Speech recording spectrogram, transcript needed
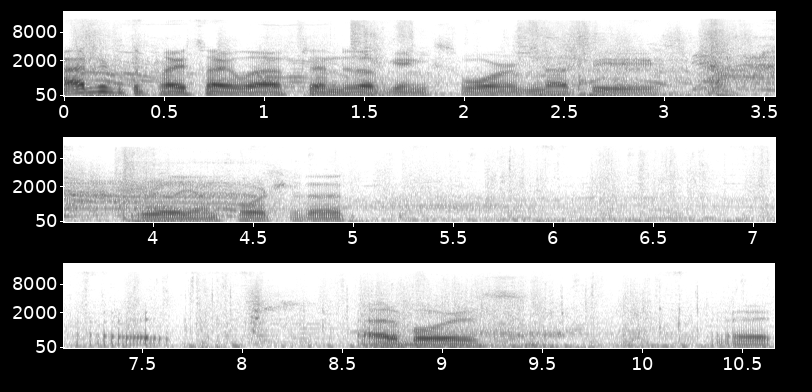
Imagine if the place I left ended up getting swarmed. That'd be really unfortunate. Alright. Attaboys. Alright.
